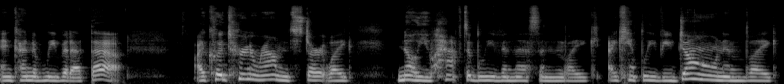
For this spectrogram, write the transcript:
and kind of leave it at that. I could turn around and start like, no, you have to believe in this and like I can't believe you don't and like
